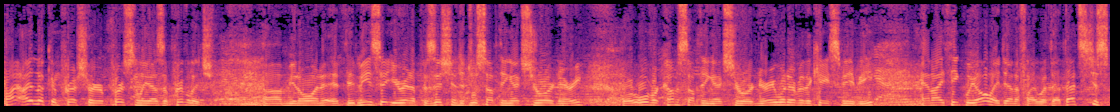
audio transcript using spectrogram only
I, I look at pressure personally as a privilege, um, you know, and it, it, means that you're in a position to do something extraordinary or overcome something extraordinary, whatever the case may be. And I think we all identify with that. That's just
